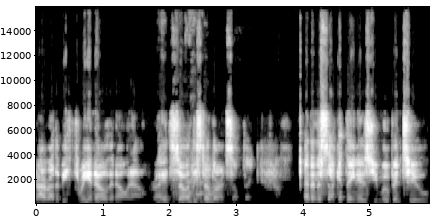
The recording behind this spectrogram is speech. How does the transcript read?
You know, I'd rather be three and zero than zero and zero, right? So at least I learned something. And then the second thing is you move into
